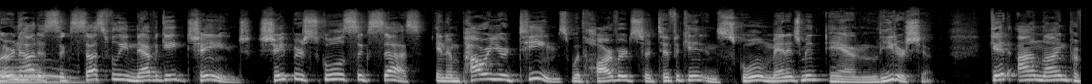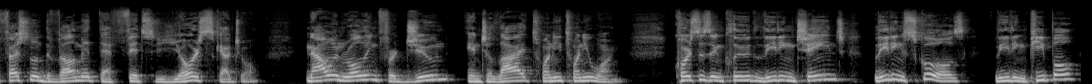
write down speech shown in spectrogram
Learn how to successfully navigate change, shape your school's success, and empower your teams with Harvard's certificate in school management and leadership. Get online professional development that fits your schedule. Now enrolling for June and July 2021. Courses include leading change, leading schools, leading people,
